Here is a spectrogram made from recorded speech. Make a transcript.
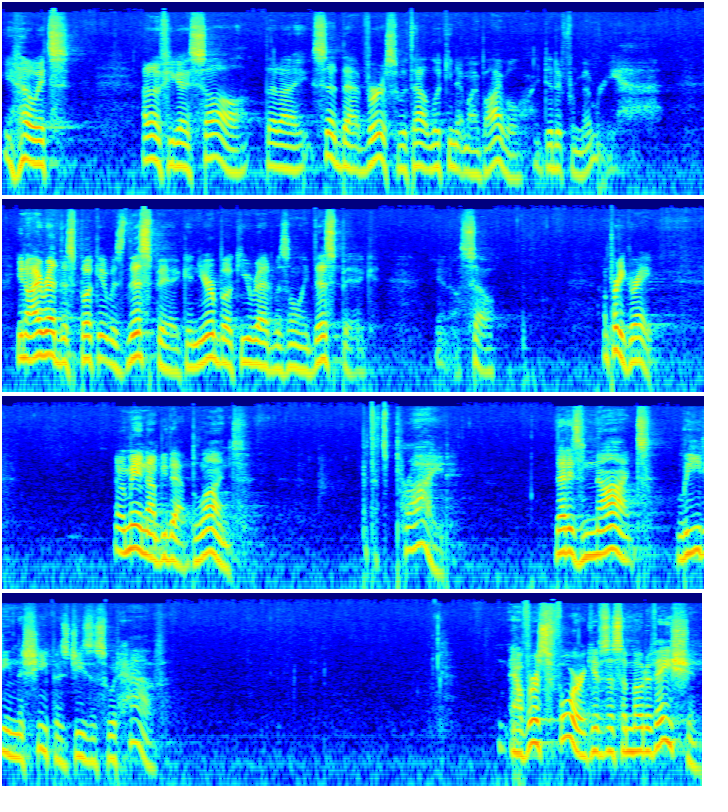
you know, it's, I don't know if you guys saw that I said that verse without looking at my Bible. I did it from memory. You know, I read this book, it was this big, and your book you read was only this big. You know, so I'm pretty great. Now, it may not be that blunt, but that's pride. That is not leading the sheep as Jesus would have. Now, verse 4 gives us a motivation.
